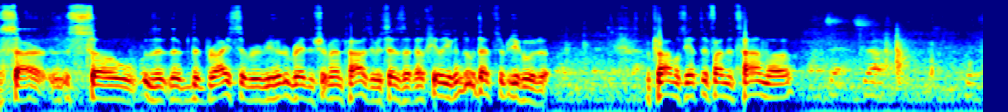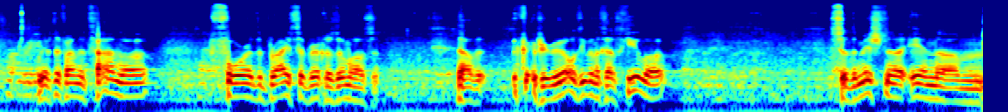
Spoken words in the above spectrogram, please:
so, so the the, the of Rabbi Yehuda Brei the Shemem Pazi, it says lechatchila you can do it. That's Rabbi Yehuda. The problem is you have to find the Tana. We have to find the Tana for the Bryce of Berchaz Umazin. Now, the, if you realize even the Chachila, so the Mishnah in um,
